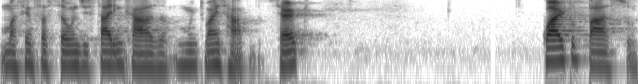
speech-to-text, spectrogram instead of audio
uma sensação de estar em casa muito mais rápido, certo? Quarto passo:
